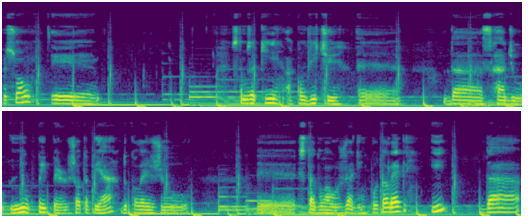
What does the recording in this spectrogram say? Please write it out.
pessoal, é... estamos aqui a convite é... das rádio New Paper JPA do Colégio é... Estadual Jardim Porto Alegre e da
